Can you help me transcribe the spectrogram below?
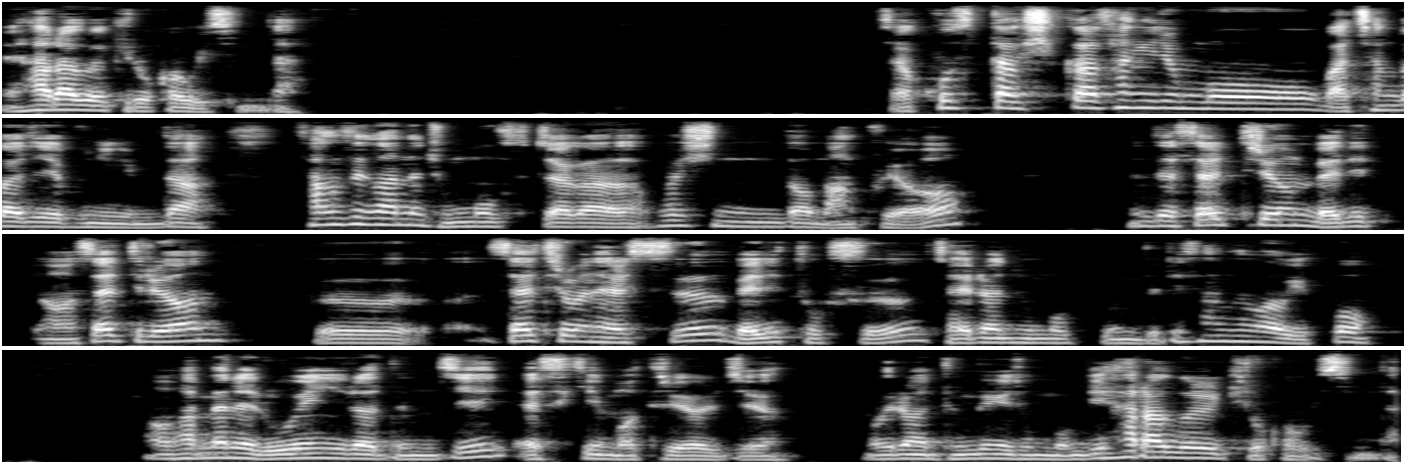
네, 하락을 기록하고 있습니다. 자, 코스닥 시가 상위 종목 마찬가지의 분위기입니다. 상승하는 종목 숫자가 훨씬 더 많고요. 현재 셀트리온, 메디, 어, 셀트리온, 그 셀트리온 헬스, 메디톡스 자 이런 종목분들이 상승하고 있고 어, 반면에 로엔이라든지 SK 머티리얼즈 뭐 이런 등등의 종목이 하락을 기록하고 있습니다.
